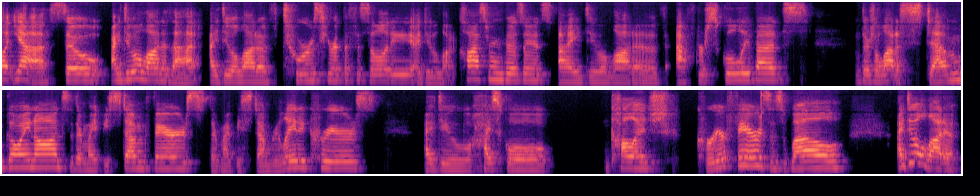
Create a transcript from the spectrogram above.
But yeah, so I do a lot of that. I do a lot of tours here at the facility. I do a lot of classroom visits. I do a lot of after school events. There's a lot of STEM going on. So there might be STEM fairs, there might be STEM related careers. I do high school, college career fairs as well. I do a lot of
